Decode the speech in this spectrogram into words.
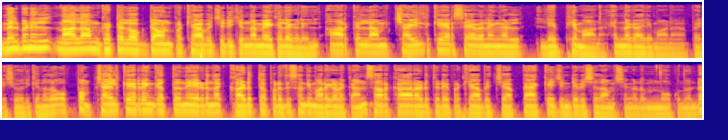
മെൽബണിൽ നാലാം ഘട്ട ലോക്ഡൌൺ പ്രഖ്യാപിച്ചിരിക്കുന്ന മേഖലകളിൽ ആർക്കെല്ലാം ചൈൽഡ് കെയർ സേവനങ്ങൾ ലഭ്യമാണ് എന്ന കാര്യമാണ് പരിശോധിക്കുന്നത്. ഒപ്പം ചൈൽഡ് കെയർ രംഗത്ത് നേരിടുന്ന കടുത്ത പ്രതിസന്ധി മറികടക്കാൻ സർക്കാർ അടുത്തിടെ പ്രഖ്യാപിച്ച പാക്കേജിന്റെ വിശദാംശങ്ങളും നോക്കുന്നുണ്ട്.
